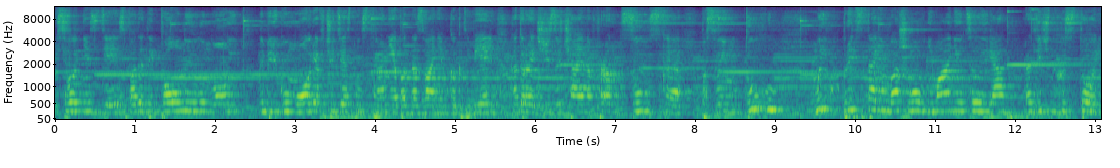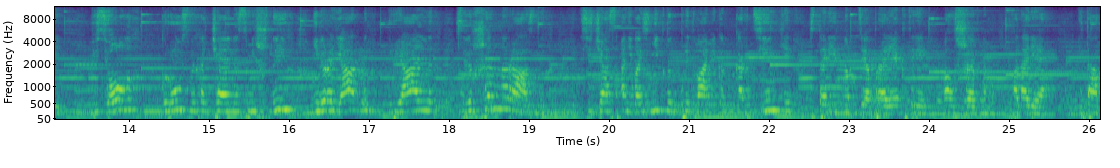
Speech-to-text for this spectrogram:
И сегодня здесь, под этой полной луной, на берегу моря, в чудесной стране под названием Коктебель, которая чрезвычайно французская по своему духу, мы представим вашему вниманию целый ряд различных историй, веселых, грустных, отчаянно смешных, невероятных, реальных, совершенно разных. Сейчас они возникнут перед вами как картинки в старинном диапроекторе волшебном фонаре. Итак,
